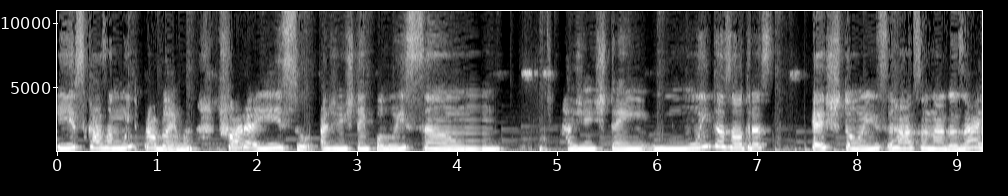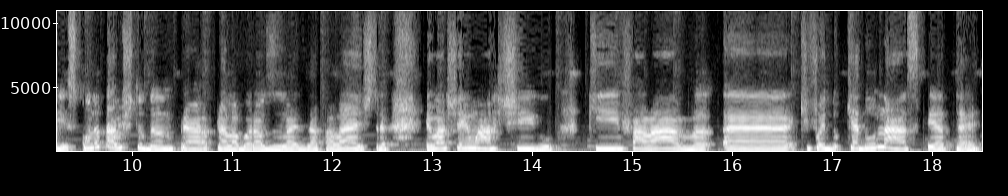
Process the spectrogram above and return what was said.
E isso causa muito problema. Fora isso, a gente tem poluição, a gente tem muitas outras questões relacionadas a isso. Quando eu estava estudando para elaborar os slides da palestra, eu achei um artigo que falava, é, que, foi do, que é do NASP até,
